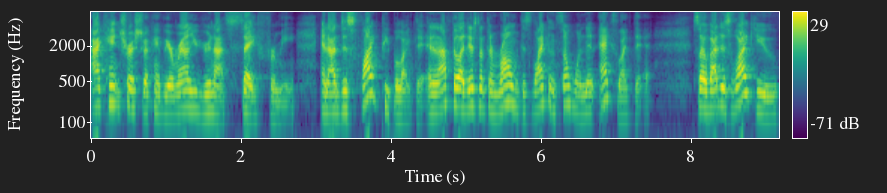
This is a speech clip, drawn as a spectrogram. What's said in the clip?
I can't trust you. I can't be around you. You're not safe for me. And I dislike people like that. And I feel like there's nothing wrong with disliking someone that acts like that. So if I dislike you,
